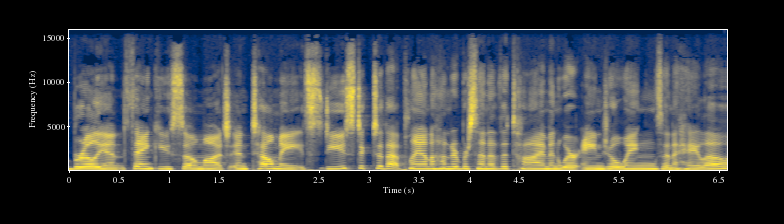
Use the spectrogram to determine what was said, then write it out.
Brilliant. Thank you so much. And tell me, do you stick to that plan 100% of the time and wear angel wings and a halo?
